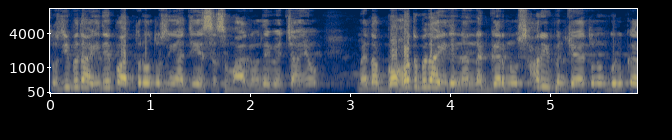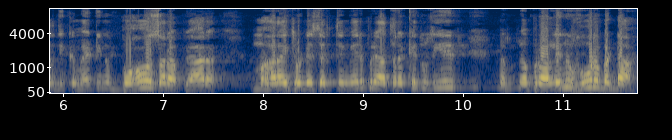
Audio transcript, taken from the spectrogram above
ਤੁਸੀਂ ਵਧਾਈ ਦੇ ਪਾਤਰ ਹੋ। ਤੁਸੀਂ ਅੱਜ ਇਸ ਸਮਾਗਮ ਦੇ ਵਿੱਚ ਆਏ ਹੋ। ਮੈਂ ਤਾਂ ਬਹੁਤ ਵਧਾਈ ਦਿੰਦਾ ਨਗਰ ਨੂੰ, ਸਾਰੀ ਪੰਚਾਇਤ ਨੂੰ, ਗੁਰੂ ਘਰ ਦੀ ਕਮੇਟੀ ਨੂੰ ਬਹੁਤ ਸਾਰਾ ਪਿਆਰ। ਮਹਾਰਾਜ ਤੁਹਾਡੇ ਸਿਰ ਤੇ ਮਿਹਰ ਭਰਿਆ ਰੱਖੇ, ਤੁਸੀਂ ਇਹ ਅ- ਉਪਰਾਲੇ ਨੂੰ ਹੋਰ ਵੱਡਾ,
